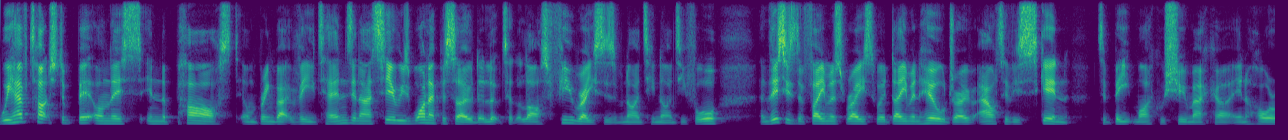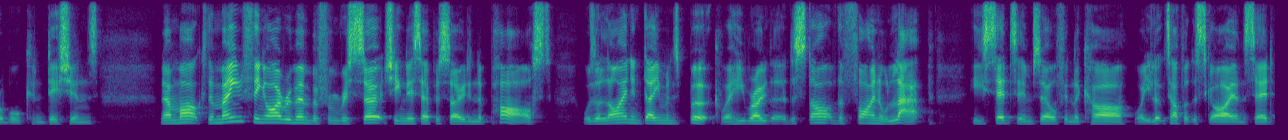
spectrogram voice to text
We have touched a bit on this in the past on Bring Back V10s in our Series 1 episode that looked at the last few races of 1994. And this is the famous race where Damon Hill drove out of his skin to beat Michael Schumacher in horrible conditions. Now, Mark, the main thing I remember from researching this episode in the past was a line in Damon's book where he wrote that at the start of the final lap, he said to himself in the car, where he looked up at the sky and said,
